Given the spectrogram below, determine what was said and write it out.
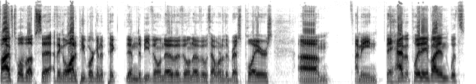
5-12 upset. I think a lot of people are going to pick them to beat Villanova. Villanova without one of their best players. Um, I mean, they haven't played anybody in with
